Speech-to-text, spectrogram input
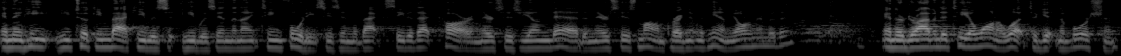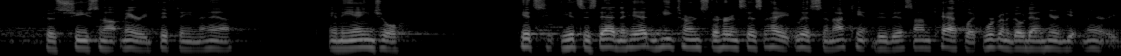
And then he, he took him back. He was, he was in the 1940s. He's in the back seat of that car, and there's his young dad, and there's his mom pregnant with him. Y'all remember this? And they're driving to Tijuana, what? To get an abortion, because she's not married, 15 and a half. And the angel hits, hits his dad in the head, and he turns to her and says, Hey, listen, I can't do this. I'm Catholic. We're going to go down here and get married.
